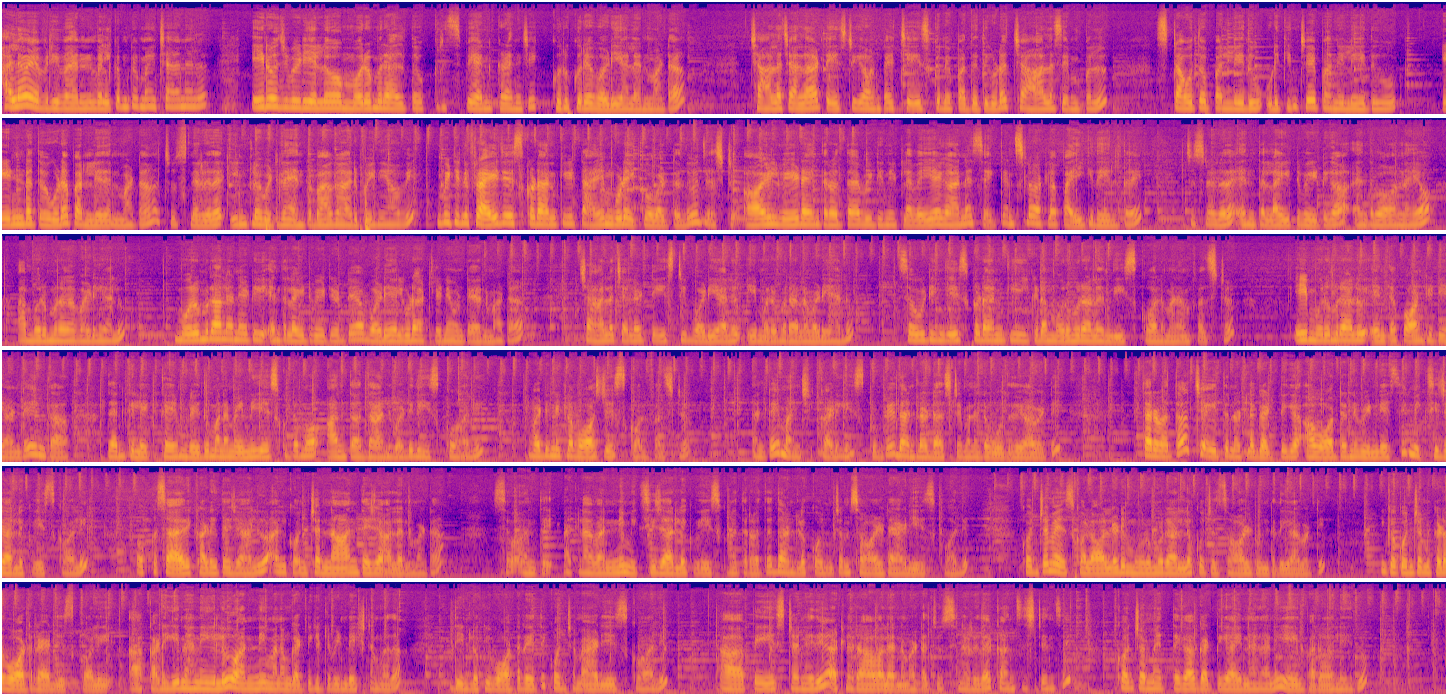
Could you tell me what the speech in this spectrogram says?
Hello everyone welcome to my channel ఈరోజు వీడియోలో మొరమురాలతో క్రిస్పీ అండ్ క్రంచీ కురుకురే వడియాలన్నమాట. చాలా చాలా టేస్టీగా ఉంటాయి. చేసుకునే పద్ధతి కూడా చాలా సింపుల్ స్టవ్తో పని లేదు ఉడికించే పని లేదు ఎండతో కూడా పని లేదనమాట చూస్తున్నారు కదా ఇంట్లో పెట్టిన ఎంత బాగా ఆరిపోయినాయి అవి. వీటిని ఫ్రై చేసుకోవడానికి టైం కూడా ఎక్కువ పట్టదు. జస్ట్ ఆయిల్ వేడైన తర్వాత వీటిని ఇట్లా వేయగానే సెకండ్స్లో అట్లా పైకి తేలుతాయి. చూస్తున్నారు కదా ఎంత లైట్ వెయిట్గా ఎంత బాగున్నాయో. ఆ మురుమురాల వడియాలు. మురుమురాలు అనేటివి ఎంత లైట్ వెయిట్ ఉంటే ఆ వడియాలు కూడా అట్లనే ఉంటాయి అన్నమాట చాలా చాలా టేస్టీ వడియాలు ఈ మురుమురాల వడియాలు. సో వీటిని చేసుకోవడానికి ఇక్కడ మురుమురాలను తీసుకోవాలి మనం ఫస్ట్ ఈ మురుమురాలు ఎంత క్వాంటిటీ అంటే ఇంకా దానికి లెక్క ఏం లేదు. మనం ఎన్ని చేసుకుంటామో అంత దాన్ని బట్టి తీసుకోవాలి. వాటిని ఇట్లా వాష్ చేసుకోవాలి ఫస్ట్ అంటే మంచి కడిగేసుకుంటే దాంట్లో డస్ట్ ఏమైనా పోతుంది కాబట్టి. తర్వాత చేతున్నట్లు గట్టిగా ఆ వాటర్ని విండేసి మిక్సీ జార్లోకి వేసుకోవాలి. ఒక్కసారి కడిగితే చాలు అవి కొంచెం నానితే చాలు అనమాట సో అంతే. అట్లా అవన్నీ మిక్సీ జార్లోకి వేసుకున్న తర్వాత దాంట్లో కొంచెం సాల్ట్ యాడ్ చేసుకోవాలి. కొంచెం వేసుకోవాలి. ఆల్రెడీ మురుమురాల్లో కొంచెం సాల్ట్ ఉంటుంది కాబట్టి. ఇంకా కొంచెం ఇక్కడ వాటర్ యాడ్ చేసుకోవాలి. ఆ కడిగిన నీళ్ళు అన్నీ మనం గట్టి గట్టి విండేసినాం కదా దీంట్లోకి వాటర్ అయితే కొంచెం యాడ్ చేసుకోవాలి. ఆ పేస్ట్ అనేది అట్లా రావాలన్నమాట. చూస్తున్నారు కదా కన్సిస్టెన్సీ. కొంచెం మెత్తగా గట్టిగా అయినా కానీ ఏం పర్వాలేదు.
